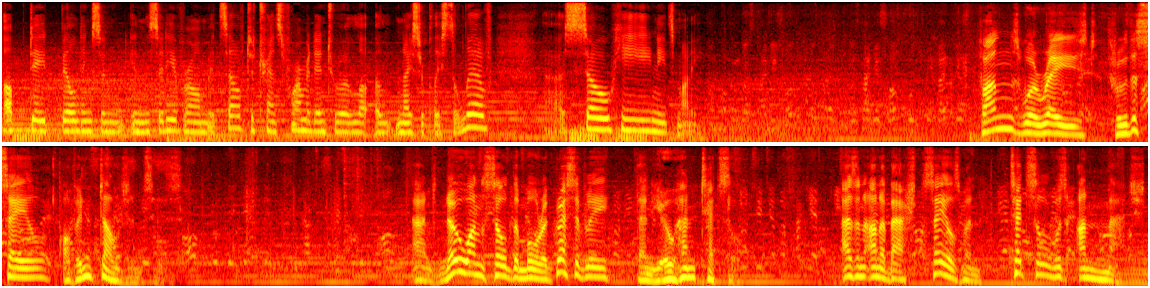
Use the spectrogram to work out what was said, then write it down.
update buildings in, in the city of Rome itself to transform it into a, lo- a nicer place to live. Uh, so he needs money. Funds were raised through the sale of indulgences. And no one sold them more aggressively than Johann Tetzel. As an unabashed salesman, Tetzel was unmatched.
